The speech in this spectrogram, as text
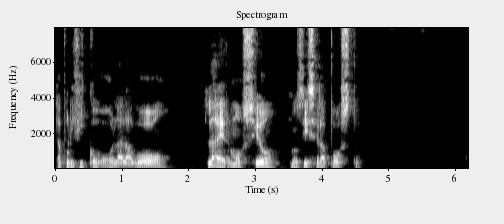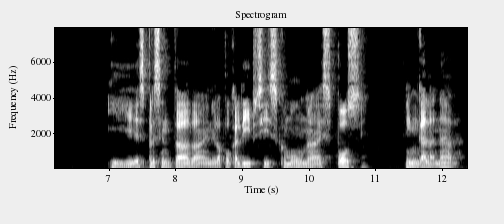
la purificó, la lavó, la hermoseó, nos dice el apóstol y es presentada en el Apocalipsis como una esposa engalanada,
